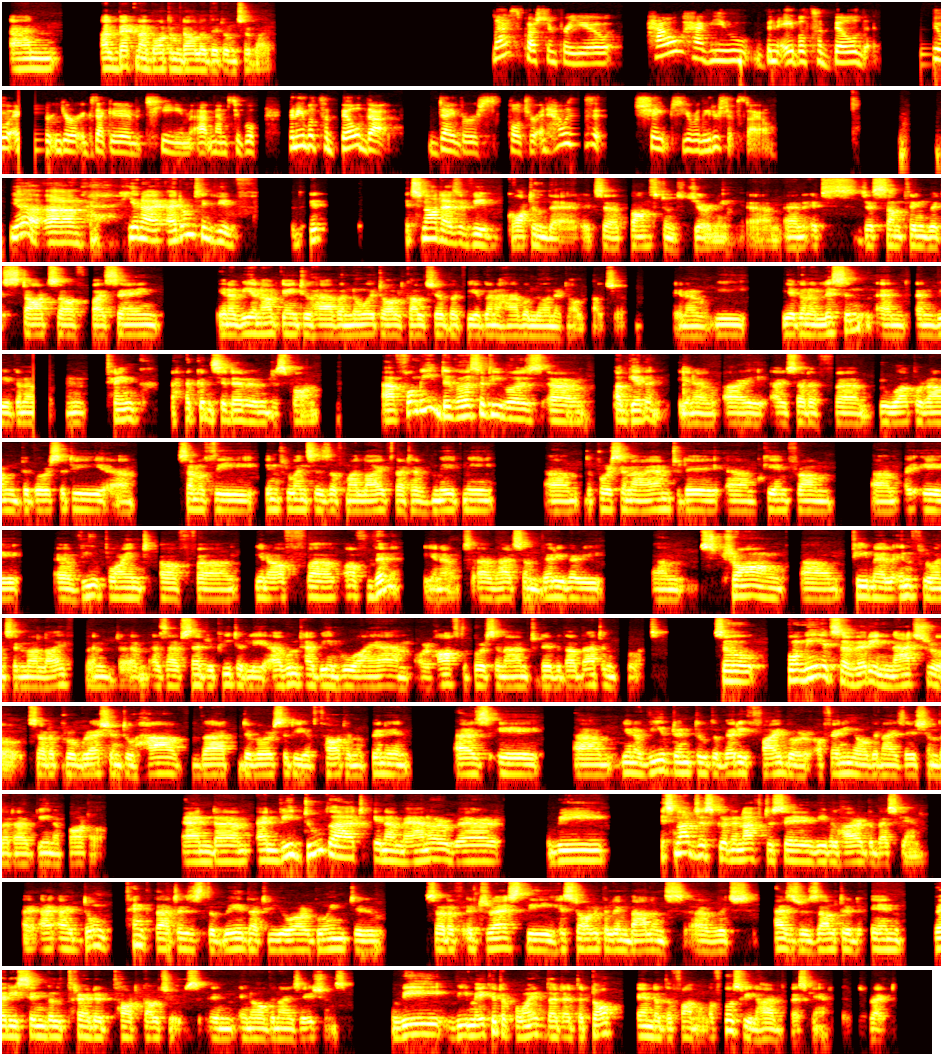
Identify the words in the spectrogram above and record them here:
And I'll bet my bottom dollar they don't survive. Last question for you. How have you been able to build, you and your executive team at MemSQL, been able to build that diverse culture and how has it shaped your leadership style? Yeah, um, you know, I, I, don't think we've, it, it's not as if we've gotten there. It's a constant journey. Um, and it's just something which starts off by saying, you know, we are not going to have a know-it-all culture, but we are going to have a learn-it-all culture. You know, we, we are going to listen and, and we're going to think, consider and respond. Uh, for me, diversity was uh, a given. You know, I, I sort of um, grew up around diversity. Uh, some of the influences of my life that have made me um, the person I am today um, came from um, a, a, viewpoint of uh, you know of uh, of women. You know, so I've had some very very strong female influence in my life, and as I've said repeatedly, I wouldn't have been who I am or half the person I am today without that influence. So for me, it's a very natural sort of progression to have that diversity of thought and opinion as a, um, you know, weaved into the very fiber of any organization that I've been a part of. And, um, and we do that in a manner where we, it's not just good enough to say we will hire the best candidate. I, I, don't think that is the way that you are going to sort of address the historical imbalance uh, which has resulted in very single-threaded thought cultures in, in organizations. We, we make it a point that at the top end of the funnel, of course, we'll hire the best candidate, right?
